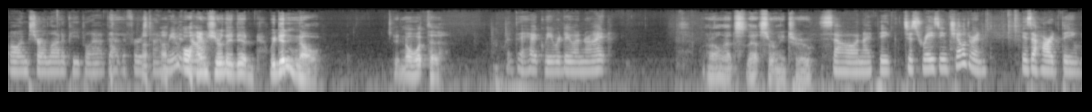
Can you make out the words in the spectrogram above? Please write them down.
Oh, I'm sure a lot of people had that the first time. We didn't oh, know I'm sure they did. We didn't know. Didn't know what the. what the heck we were doing, right? Well, that's that's certainly true. So, and I think just raising children is a hard thing.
